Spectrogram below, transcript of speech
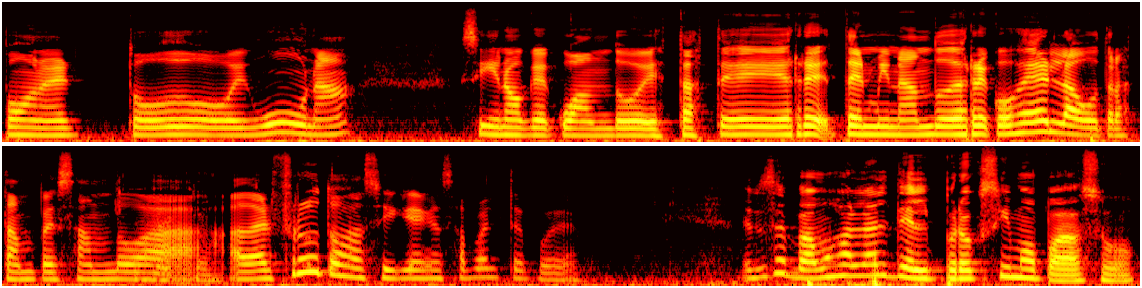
poner todo en una, sino que cuando esta esté terminando de recoger, la otra está empezando a, a, dar frutos, así que en esa parte, pues... Entonces vamos a hablar del próximo paso.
